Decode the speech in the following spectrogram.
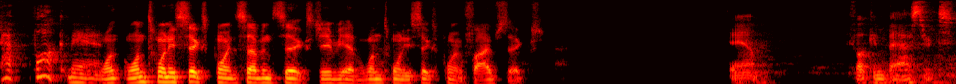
That fuck, man. One one twenty six point seven six. JV had one twenty six point five six. Damn. Fucking bastards.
